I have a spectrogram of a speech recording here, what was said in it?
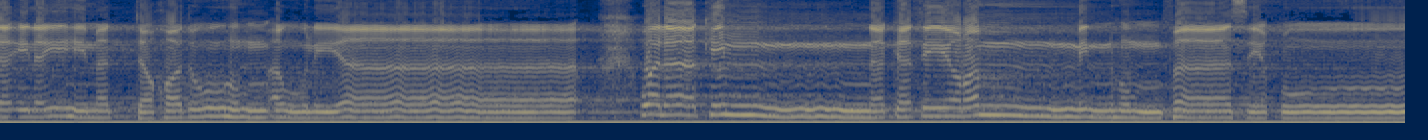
إليه ما اتخذوهم أولياء ولكن كثيرا منهم فاسقون.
